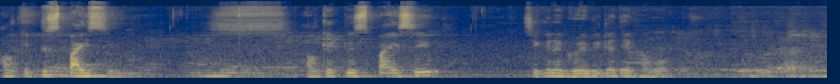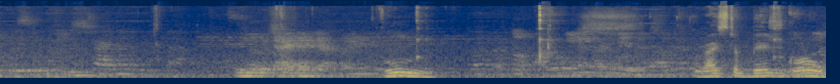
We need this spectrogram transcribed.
হালকা একটু স্পাইসি হালকা একটু স্পাইসি চিকেনের গ্রেভিটা দিয়ে খাব। হুম। রাইসটা বেশ গরম।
